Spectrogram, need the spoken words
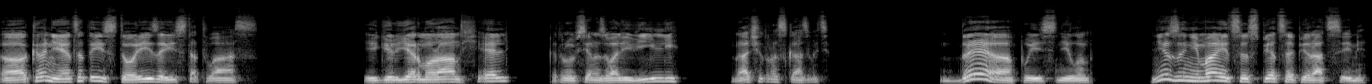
а конец этой истории зависит от вас». И Гильермо Ранхель, которого все называли Вилли, начал рассказывать. «Деа», — пояснил он, — «не занимается спецоперациями.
